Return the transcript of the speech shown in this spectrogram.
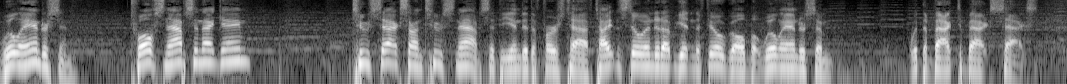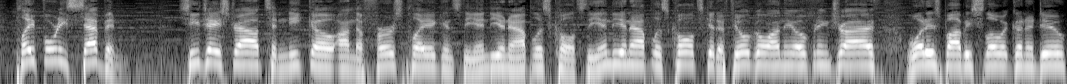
Will Anderson, 12 snaps in that game, two sacks on two snaps at the end of the first half. Titans still ended up getting the field goal, but Will Anderson with the back to back sacks. Play 47, CJ Stroud to Nico on the first play against the Indianapolis Colts. The Indianapolis Colts get a field goal on the opening drive. What is Bobby Slowik going to do?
